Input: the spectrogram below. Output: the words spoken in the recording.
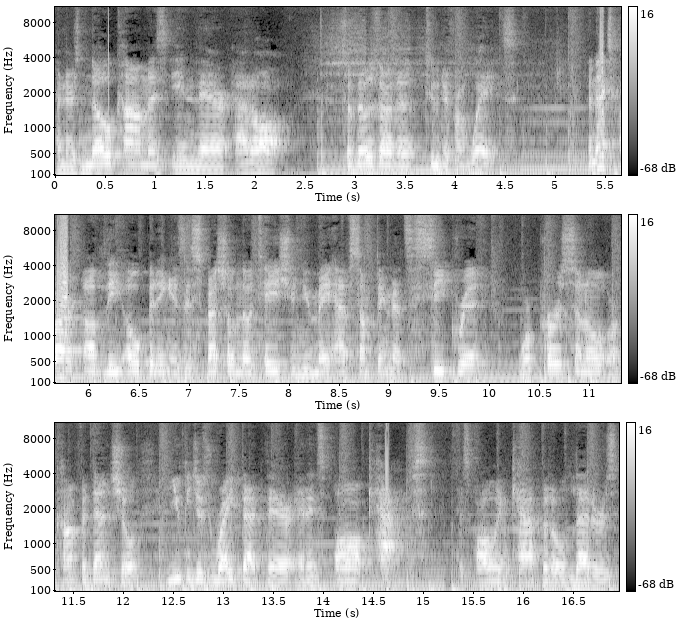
and there's no commas in there at all. So those are the two different ways. The next part of the opening is a special notation. You may have something that's secret or personal or confidential, and you can just write that there and it's all caps. It's all in capital letters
